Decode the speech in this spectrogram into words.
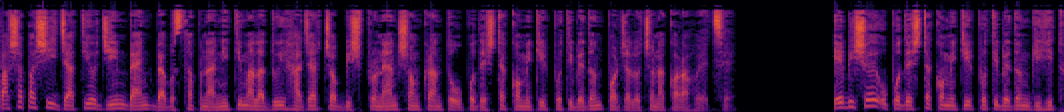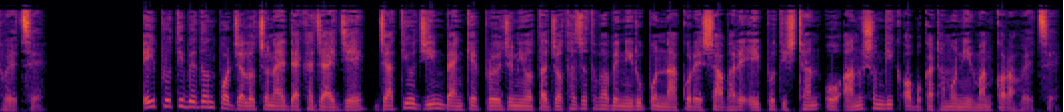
পাশাপাশি জাতীয় জিন ব্যাংক ব্যবস্থাপনা নীতিমালা দুই হাজার চব্বিশ প্রণয়ন সংক্রান্ত উপদেষ্টা কমিটির প্রতিবেদন পর্যালোচনা করা হয়েছে। এ বিষয়ে উপদেষ্টা কমিটির প্রতিবেদন গৃহীত হয়েছে। এই প্রতিবেদন পর্যালোচনায় দেখা যায় যে, জাতীয় জিন ব্যাংকের প্রয়োজনীয়তা যথাযথভাবে নিরূপণ না করে সাভারে এই প্রতিষ্ঠান ও আনুষঙ্গিক অবকাঠামো নির্মাণ করা হয়েছে।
